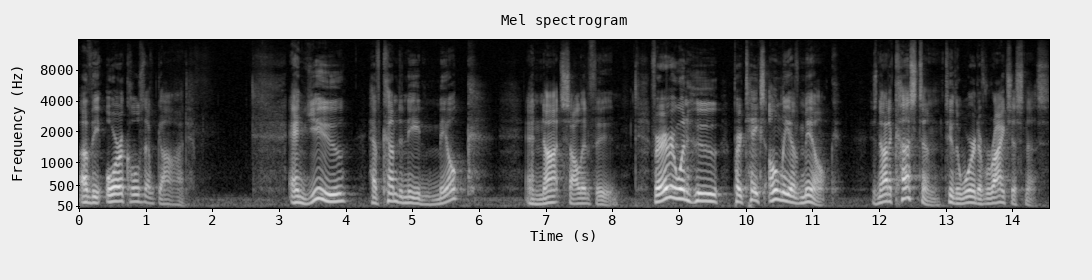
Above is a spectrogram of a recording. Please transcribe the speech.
of the oracles of God. And you have come to need milk and not solid food. For everyone who partakes only of milk is not accustomed to the word of righteousness,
